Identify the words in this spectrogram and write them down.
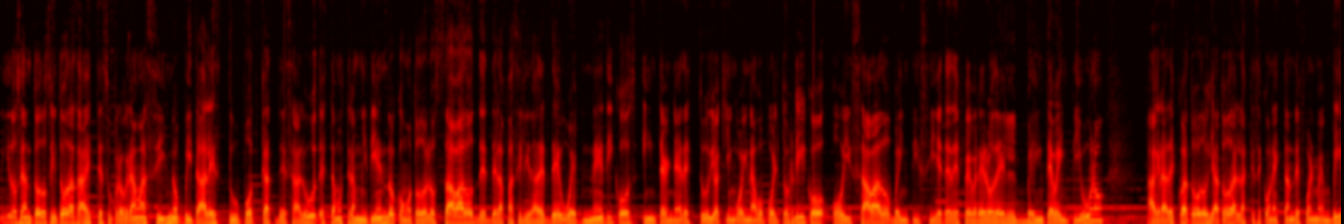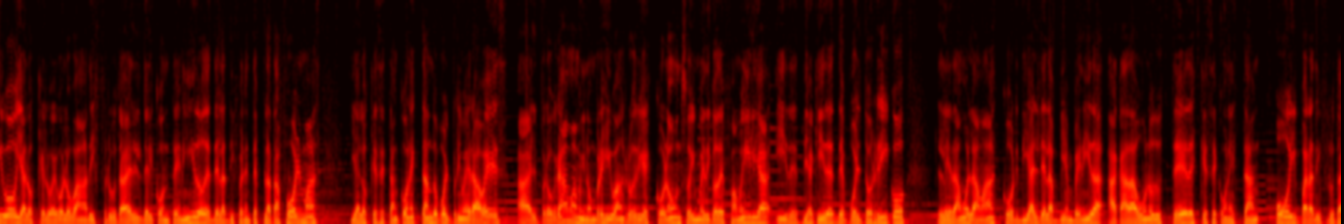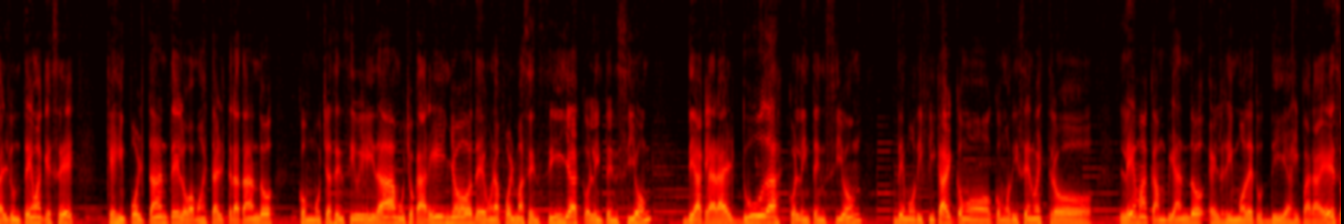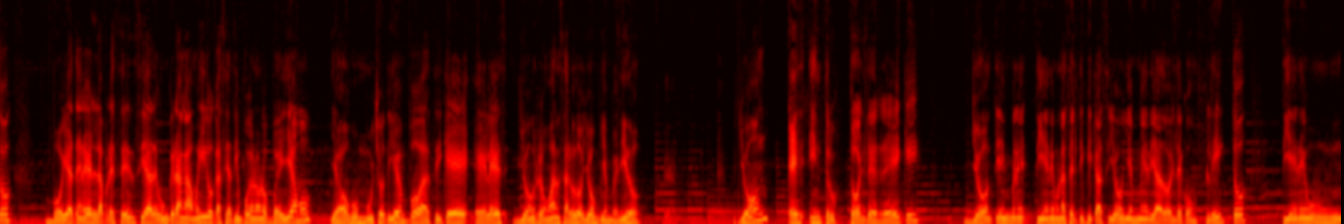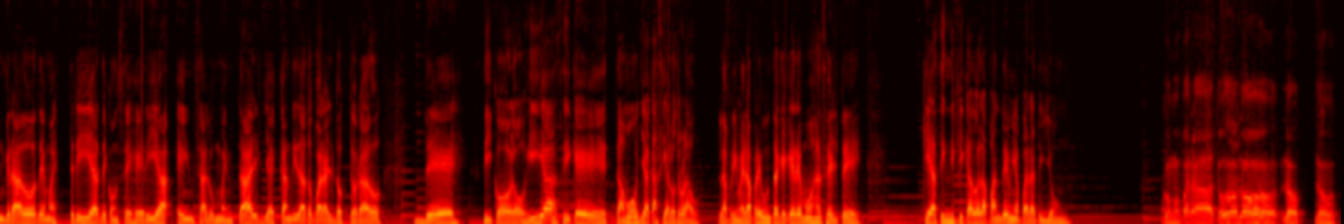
Bienvenidos sean todos y todas a este su programa Signos Vitales, tu podcast de salud. Estamos transmitiendo como todos los sábados desde las facilidades de Webnéticos Internet Studio aquí en Guaynabo, Puerto Rico. Hoy sábado 27 de febrero del 2021. Agradezco a todos y a todas las que se conectan de forma en vivo y a los que luego lo van a disfrutar del contenido desde las diferentes plataformas y a los que se están conectando por primera vez al programa. Mi nombre es Iván Rodríguez Colón, soy médico de familia y desde aquí, desde Puerto Rico, le damos la más cordial de las bienvenidas a cada uno de ustedes que se conectan hoy para disfrutar de un tema que sé que es importante, lo vamos a estar tratando con mucha sensibilidad, mucho cariño, de una forma sencilla, con la intención de aclarar dudas, con la intención de modificar, como, como dice nuestro lema, cambiando el ritmo de tus días. Y para eso voy a tener la presencia de un gran amigo que hacía tiempo que no nos veíamos. Llevamos mucho tiempo, así que él es John Román. Saludos, John, bienvenido. John es instructor de Reiki. John tiene, una certificación y es mediador de conflictos tiene un grado de maestría de consejería en salud mental, ya es candidato para el doctorado de psicología, así que estamos ya casi al otro lado. La primera pregunta que queremos hacerte es, ¿qué ha significado la pandemia para ti, John? Como para todos los,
